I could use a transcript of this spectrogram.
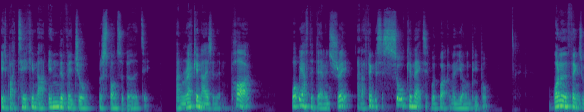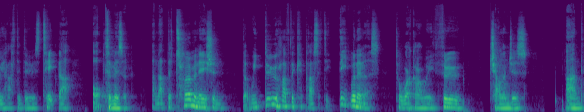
is by taking that individual responsibility and recognizing that in part, what we have to demonstrate, and I think this is so connected with working with young people, one of the things we have to do is take that optimism and that determination that we do have the capacity deep within us to work our way through challenges and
